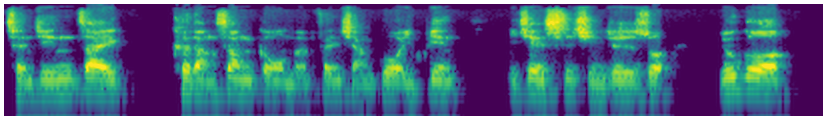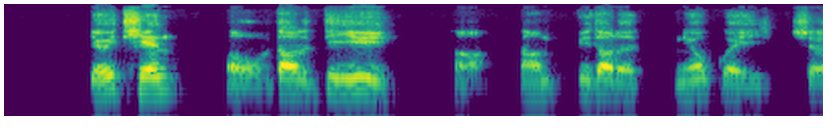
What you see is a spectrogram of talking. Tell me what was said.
曾经在课堂上跟我们分享过一遍一件事情，就是说如果有一天，哦，到了地狱，哦，然后遇到了牛鬼蛇，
